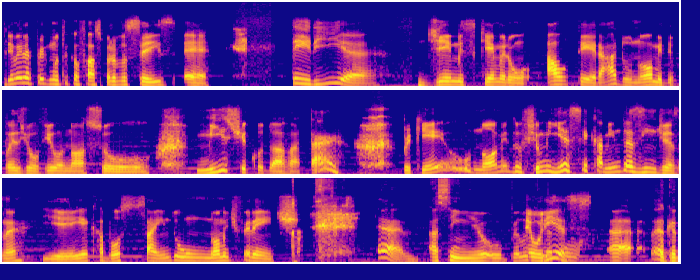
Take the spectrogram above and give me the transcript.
primeira pergunta que eu faço para vocês é: teria James Cameron alterado o nome depois de ouvir o nosso místico do Avatar? Porque o nome do filme ia ser Caminho das Índias, né? E aí acabou saindo um nome diferente. É, assim, eu pelo teorias. Que, a, a, a,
